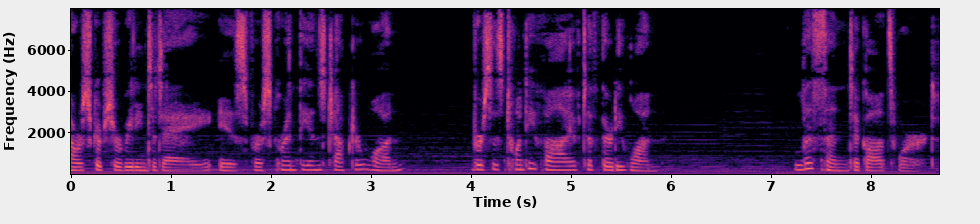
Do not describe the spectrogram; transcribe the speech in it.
Our scripture reading today is 1 Corinthians chapter 1, verses 25 to 31. Listen to God's word.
